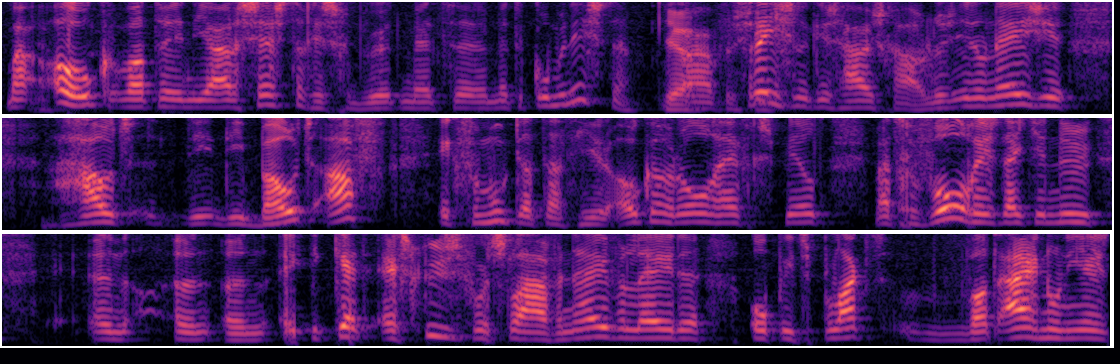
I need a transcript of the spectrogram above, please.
Maar ook wat er in de jaren 60 is gebeurd met, eh, met de communisten. Ja, waar precies. vreselijk is huisgehouden. Dus Indonesië houdt die, die boot af. Ik vermoed dat dat hier ook een rol heeft gespeeld. Maar het gevolg is dat je nu een, een, een etiket excuses voor het slavernijverleden op iets plakt. wat eigenlijk nog niet eens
